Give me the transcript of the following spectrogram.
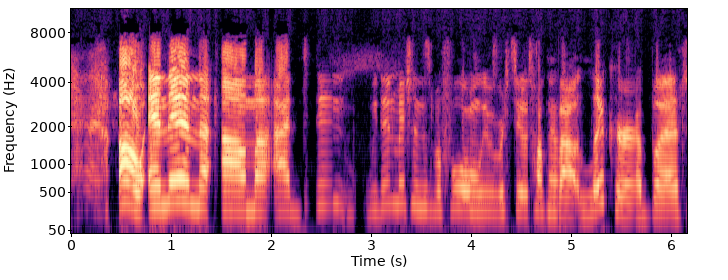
Alright. Oh, and then um, I didn't. We didn't mention this before when we were still talking about liquor, but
